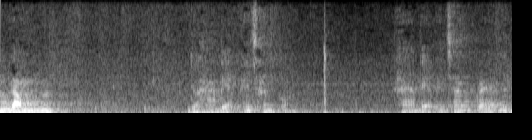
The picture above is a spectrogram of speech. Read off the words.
ำดำเดี๋ยวหาแบบให้ช่างก่อน หาแบบให้ช่างแป๊บหนึ่ง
